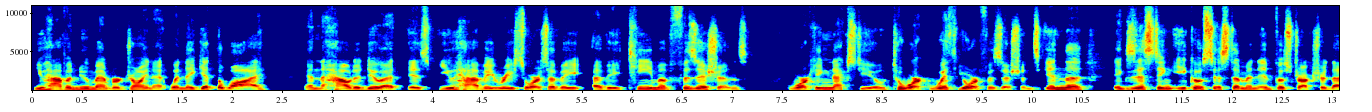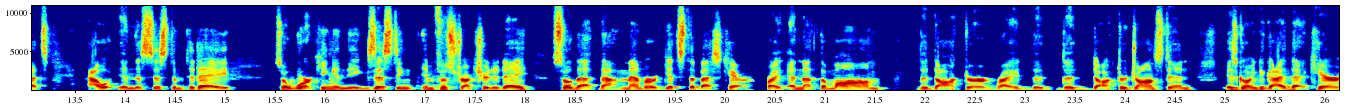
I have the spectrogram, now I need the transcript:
you have a new member join it when they get the why and the how to do it is you have a resource of a of a team of physicians working next to you to work with your physicians in the existing ecosystem and infrastructure that's out in the system today. So working in the existing infrastructure today so that that member gets the best care right? And that the mom the doctor right the the dr johnston is going to guide that care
